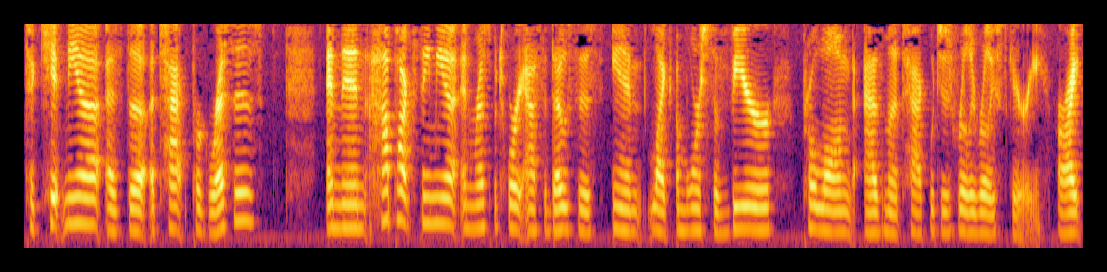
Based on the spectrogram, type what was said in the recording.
tachypnea as the attack progresses, and then hypoxemia and respiratory acidosis in like a more severe prolonged asthma attack which is really really scary all right?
